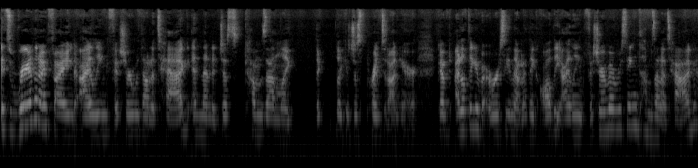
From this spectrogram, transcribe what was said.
It's rare that I find Eileen Fisher without a tag and then it just comes on like like, like it's just printed on here. I don't think I've ever seen that. I think all the Eileen Fisher I've ever seen comes on a tag.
